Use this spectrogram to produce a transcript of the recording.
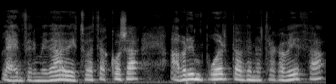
las enfermedades, todas estas cosas abren puertas de nuestra cabeza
